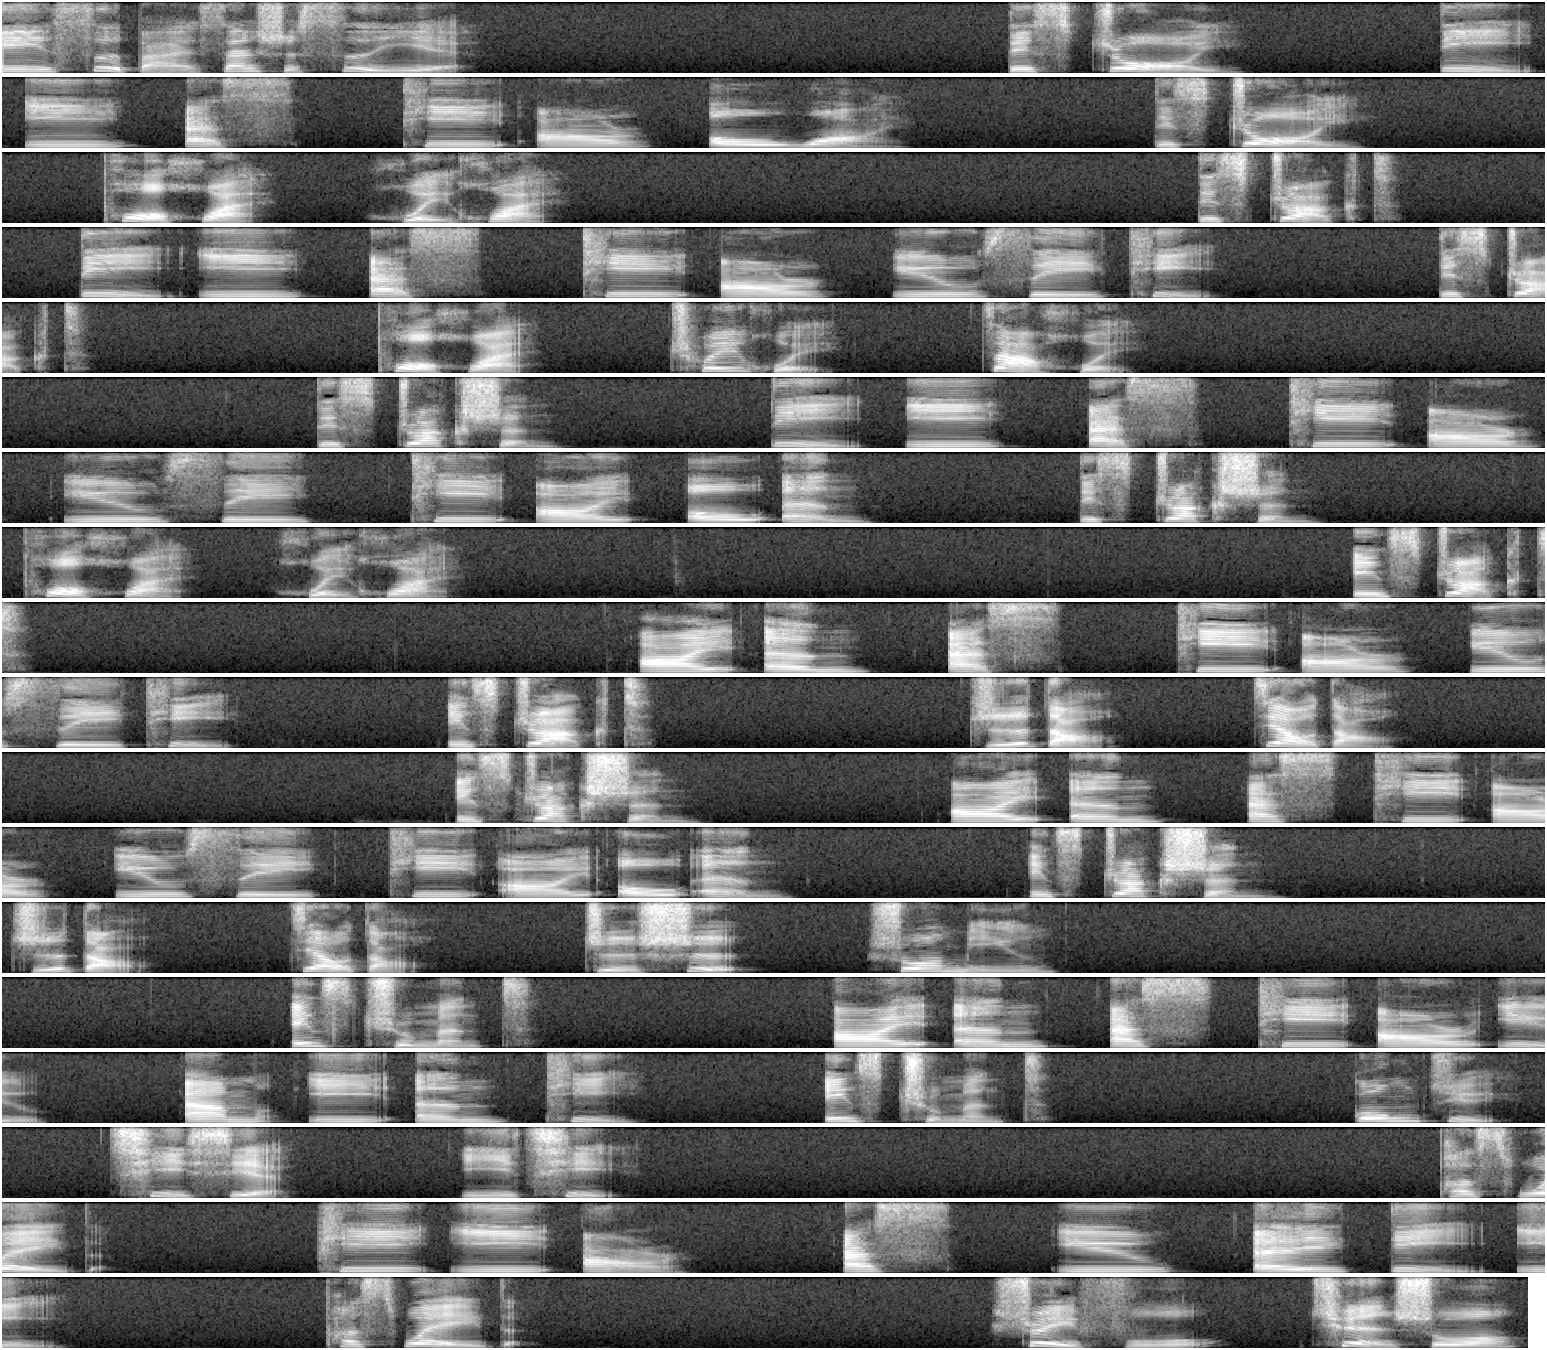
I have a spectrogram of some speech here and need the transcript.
第四百三十四页。Destroy D E S T R O Y。Destroy。破坏。毁坏。Destruct D E S T R U C T。Destruct。破坏。摧毁。炸毁。destruction, d e s t r u c t i o n, destruction, 破坏、毁坏。instruct, i n s t r u c t, instruct, 指导、教导。 instruction, I N S T R U C T I O N, instruction, 指导、教导、指示、说明。instrument, I N S T R U M E N T, instrument, 工具、器械、仪器。 Persuade, p e r s u a d e, persuade，说服、劝说。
